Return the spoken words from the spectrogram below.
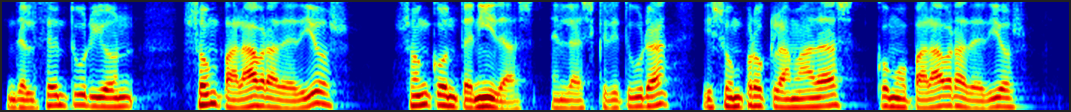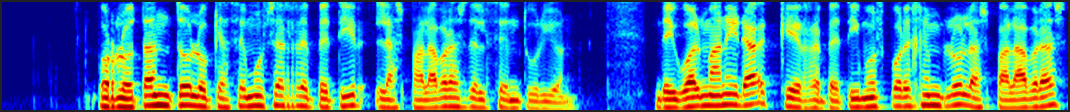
del centurión son palabra de Dios, son contenidas en la Escritura y son proclamadas como palabra de Dios. Por lo tanto, lo que hacemos es repetir las palabras del centurión. De igual manera que repetimos, por ejemplo, las palabras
